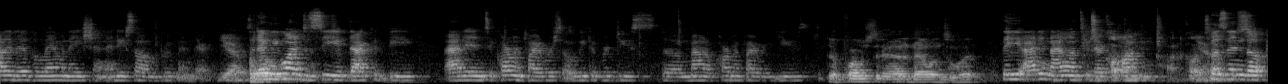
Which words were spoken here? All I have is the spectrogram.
additive lamination, and he saw improvement there. yeah So then we wanted to see if that could be added into carbon fiber so we could reduce the amount of carbon fiber used. The former student added nylon to what? They added nylon to To their cotton, Because in the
